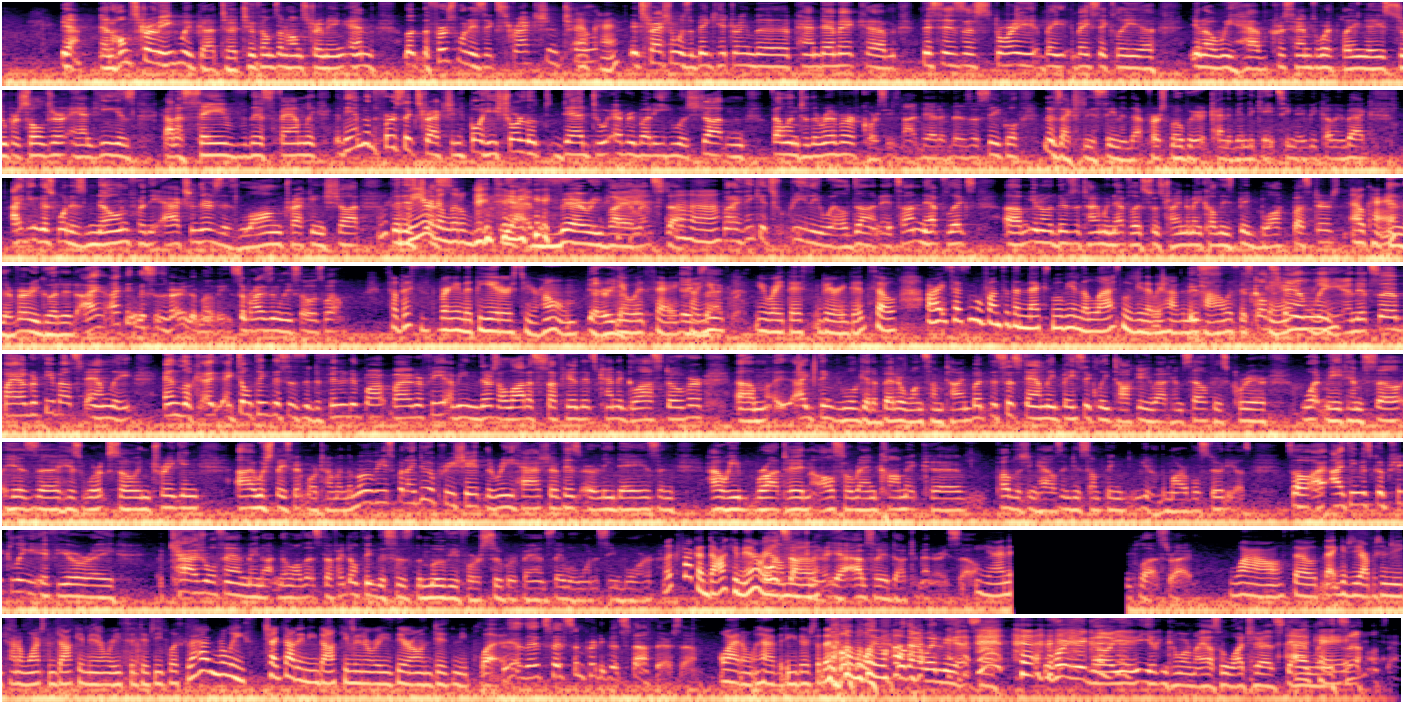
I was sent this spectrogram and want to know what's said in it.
Yeah, and home streaming, we've got uh, two films on home streaming. And look, the first one is Extraction 2. Okay. Extraction was a big hit during the pandemic. Um, this is a story, ba- basically, uh, you know, we have Chris Hemsworth playing a super soldier, and he has got to save this family. At the end of the first Extraction, boy, he sure looked dead to everybody. He was shot and fell into the river. Of course, he's not dead if there's a sequel. And there's actually a scene in that first movie where it kind of indicates he may be coming back. I think this one is known for the action. There's this long tracking shot Looks that is weird a little bit to yeah, me. Uh-huh. very violent stuff. But I think it's really well done. It's on Netflix. Um, you know, there's a time when Netflix was trying to make all these big blockbusters. Okay. And they're very good at. I, I think this is a very good movie. Surprisingly so as well. So this is bringing the theaters to your home. There you go. would say. So you you rate this very good. So all right, so let's move on to the next movie and the last movie that we have in the It's, pile is it's called Stan Lee, and it's a biography about Stan Lee. And look, I, I don't think this is the definitive bi- biography. I mean, there's a lot of stuff here that's kind of glossed over. Um, I I think we'll get a better one sometime. But this is Stan Lee basically talking about himself, his career, what made himself his uh, his work so intriguing. I wish they spent more time in the movies, but I do appreciate the rehash of his early days and how he brought in also ran comic uh, publishing house and do something, you know, the Marvel Studios. So I, I think it's good, particularly if you're a, a casual fan, may not know all that stuff. I don't think this is the movie for super fans. They will want to see more. Looks like a documentary Oh, it's almost. documentary. Yeah, absolutely a documentary. So Yeah. and- plus, right? Wow. So that gives you the opportunity to kind of watch some documentaries to Disney Plus because I haven't really checked out any documentaries there on Disney Plus. Yeah, that's, that's some pretty good stuff there. So. Oh, I don't have it either, so that's probably why. well, that would be it. So before you go, you, you can come over to my house. We'll watch uh, Stan Lee. Okay. So.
